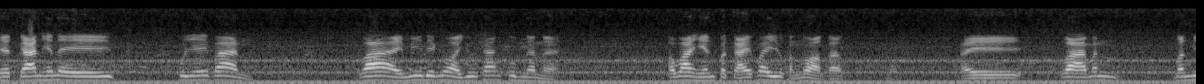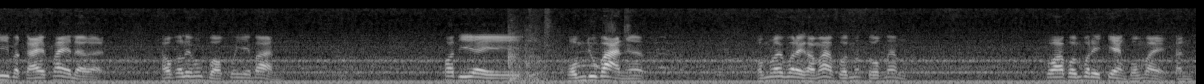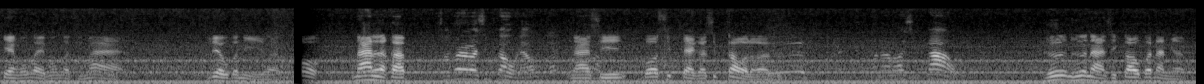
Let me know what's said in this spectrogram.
เหตุการณ์เห็นไอ้ผู้ใหญ่บ้าน ว่าไอ้มีเด็กน้อยอยู่ทางกลุ่มนั่นน่ะเขาว่าเห็นประกายไฟอยู่ข้างนอกครับ ไอ้ว่ามันมันมีประกายไฟแหละเขาก็เลยมาบอกผู้ใหญ่บ้านพอดีไอ้ผมอยู่บ้านครับผมเลยว่าอะไรขามาฝนมันตกนั่นเพราะว่าผมบ่ได้แจ้งผมไว้คันแจ้งผมไว้ผมก็สิมาเร็วกว่านี้ครับก็นั่นแหละครับสองพันห้าร้อยสิบเก้าแล้ว นาซีบ่สิบแปดกับสิบเก้าแล้วครับสองพันห้าร้อยสิบเก้าเฮือเฮือนาสิเก้าก็นั่นครับ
